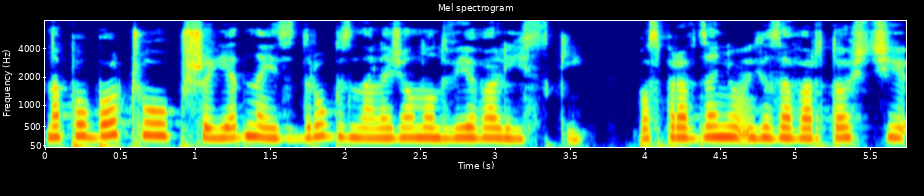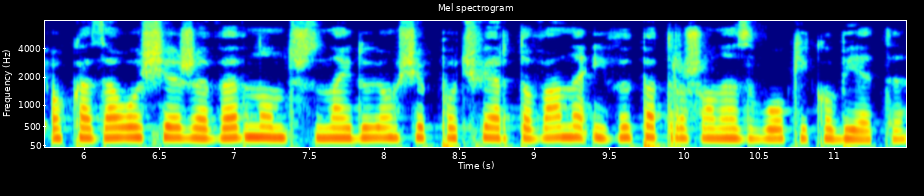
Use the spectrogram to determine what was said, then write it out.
na poboczu przy jednej z dróg znaleziono dwie walizki. Po sprawdzeniu ich zawartości okazało się, że wewnątrz znajdują się poćwiartowane i wypatroszone zwłoki kobiety.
